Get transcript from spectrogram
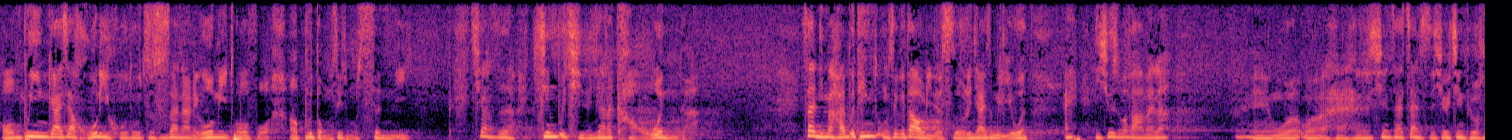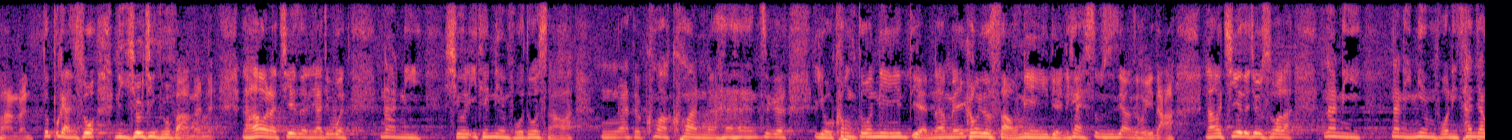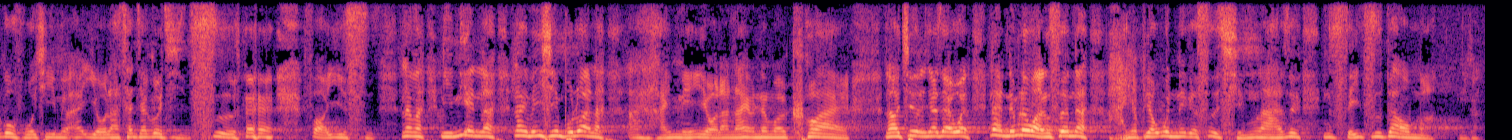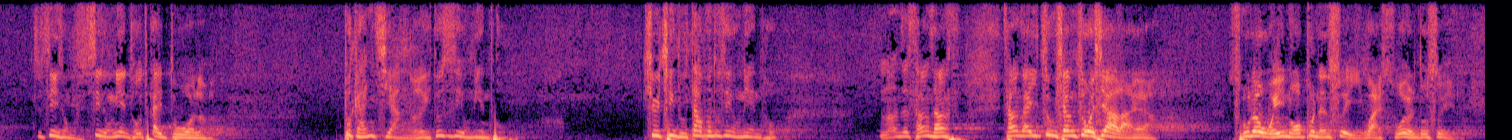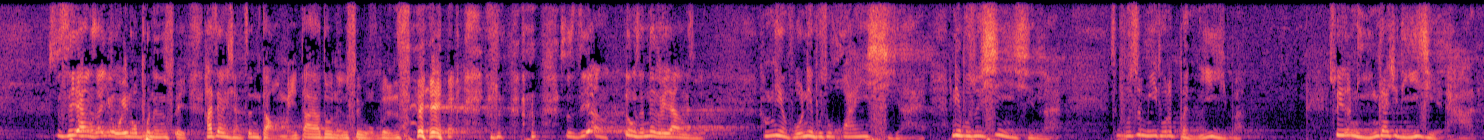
我们不应该在糊里糊涂，只是在那里阿弥陀佛，而不懂这种深意，这样子经不起人家的拷问的。在你们还不听懂这个道理的时候，人家这么一问：“哎，你修什么法门呢？”哎，我我还现在暂时修净土法门，都不敢说你修净土法门呢。然后呢，接着人家就问：那你修了一天念佛多少啊？嗯，那都跨宽了，这个有空多念一点呢，没空就少念一点。你看是不是这样子回答？然后接着就说了：那你那你念佛，你参加过佛期没有？哎，有了，参加过几次，不好意思。那么你念了，那你们一心不乱了？哎，还没有了，哪有那么快？然后接着人家再问：那你能不能往生呢？哎呀，不要问那个事情。啦，这那谁知道嘛？你看，就这种这种念头太多了，不敢讲而已，都是这种念头。修净土大部分都这种念头，然后这常常常常一炷香坐下来啊，除了维诺不能睡以外，所有人都睡了，是这样子。因为维诺不能睡，他这样想真倒霉，大家都能睡，我不能睡，是这样弄成那个样子。他们念佛念不出欢喜来，念不出信心来，这不是弥陀的本意吧？所以说，你应该去理解他的。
